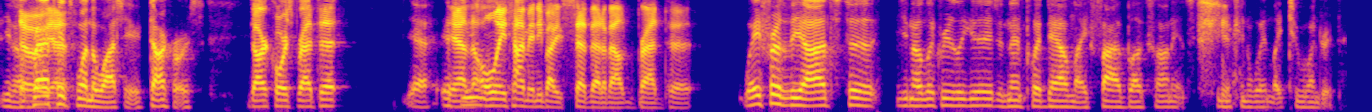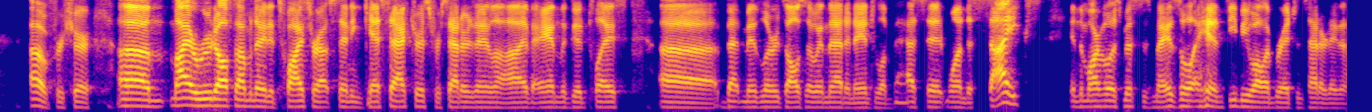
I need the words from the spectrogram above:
you know, So, Brad yeah. Pitt's one to watch here. Dark horse. Dark Horse Brad Pitt. Yeah. Yeah, you the only time anybody said that about Brad Pitt. wait for the odds to you know look really good, and then put down like five bucks on it, so Yeah. you can win like two hundred. Oh, for sure. Um, Maya Rudolph nominated twice for Outstanding Guest Actress for Saturday Night Live and The Good Place. Uh, Bette Midler's also in that, and Angela Bassett. Wanda Sykes in The Marvelous Mrs. Maisel, and Phoebe Waller-Bridge in Saturday Night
